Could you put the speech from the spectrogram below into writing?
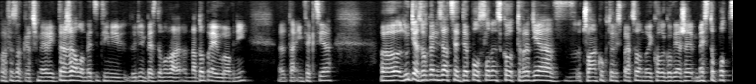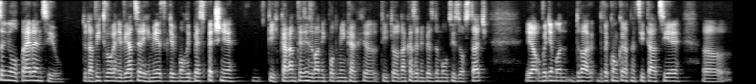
profesor Krčmery, držalo medzi tými ľuďmi bez domova na dobrej úrovni, e, tá infekcia. E, ľudia z organizácie Depol Slovensko tvrdia v článku, ktorý spracovali moji kolegovia, že mesto podcenilo prevenciu, teda vytvorenie viacerých miest, kde by mohli bezpečne v tých karanténizovaných podmienkach e, títo nakazení bezdomovci zostať. Ja uvedem len dva, dve konkrétne citácie. Uh,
